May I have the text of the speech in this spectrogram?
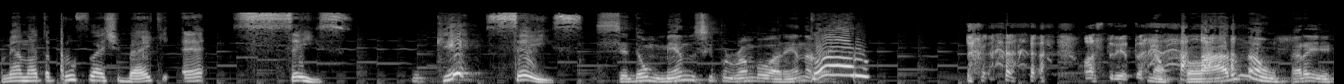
A minha nota pro flashback é 6. O quê? 6. Você deu menos que pro Rumble Arena? Claro! As treta. Não, claro não. Pera aí.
